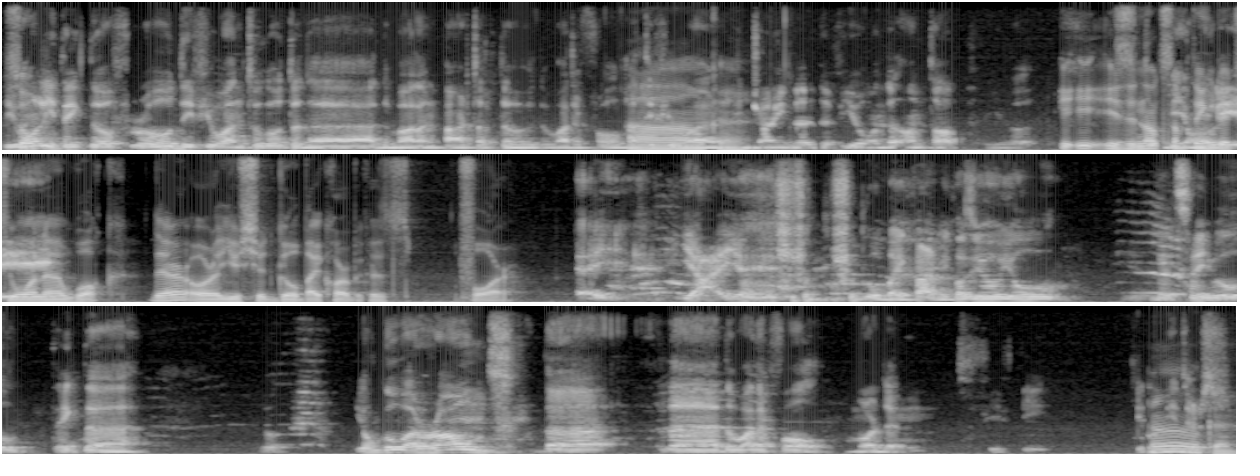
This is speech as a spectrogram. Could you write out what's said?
You So- only take the off road if you want to go to the the bottom part of the, the waterfall. But if you Ah, are okay. enjoying the, the view on the on top, you, Is it not something that you want to walk there, or you should go by car because it's far? Uh, yeah, yeah, you should should go by car because you you'll let's say you'll take the you'll, you'll go around the the the waterfall more than fifty Oh, kilometers okay.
